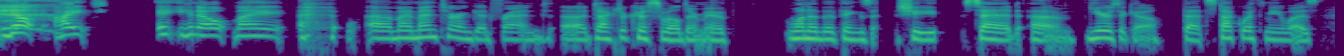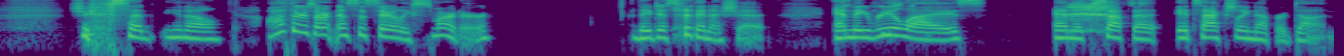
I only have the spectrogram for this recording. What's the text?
No, I it, you know, my uh, my mentor and good friend, uh, Dr. Cris Wildermuth, one of the things she said um, years ago that stuck with me was she said, you know, authors aren't necessarily smarter; they just finish it, and they realize and accept that it's actually never done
